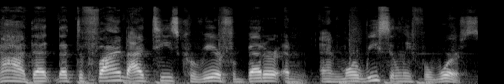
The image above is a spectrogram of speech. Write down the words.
God, that, that defined IT's career for better and, and more recently for worse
